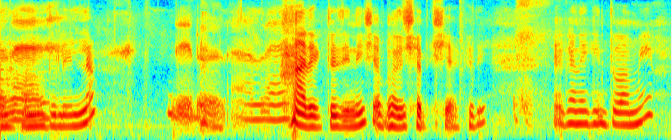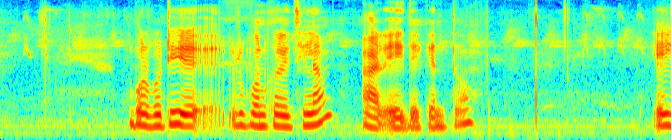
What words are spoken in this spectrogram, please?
আলহামদুলিল্লাহ। আর একটা জিনিস আপনাদের সাথে শেয়ার করি। এখানে কিন্তু আমি বরবটি রোপণ করেছিলাম। আর এই দেখেন তো এই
